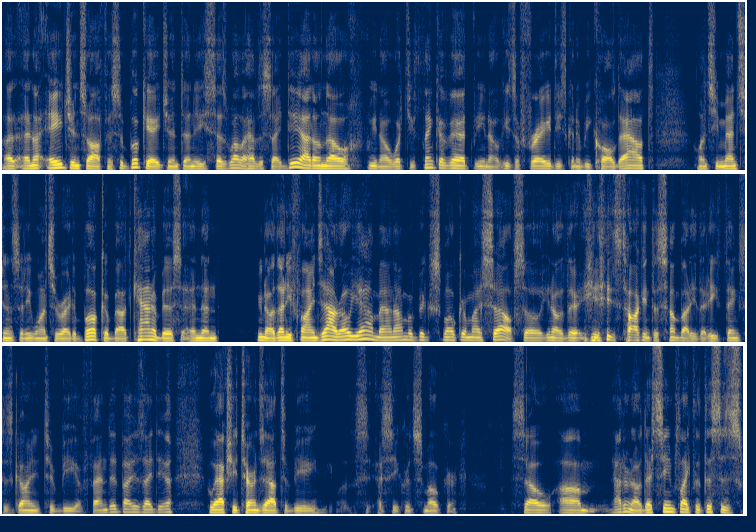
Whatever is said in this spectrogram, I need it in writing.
a, an agent's office, a book agent, and he says, "Well, I have this idea. I don't know, you know, what you think of it. You know, he's afraid he's going to be called out." Once he mentions that he wants to write a book about cannabis, and then you know, then he finds out, oh yeah, man, I'm a big smoker myself. So you know, he's talking to somebody that he thinks is going to be offended by his idea, who actually turns out to be a secret smoker. So um, I don't know. There seems like that this is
